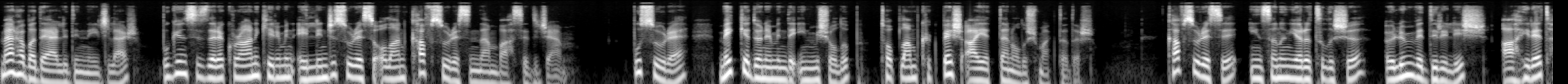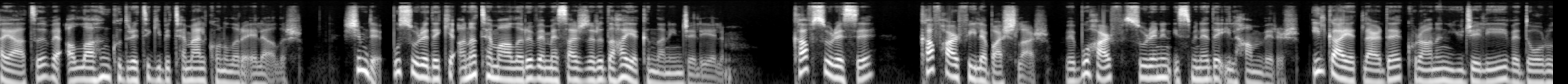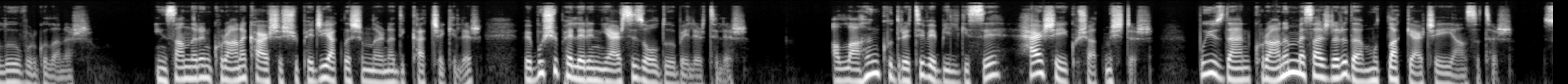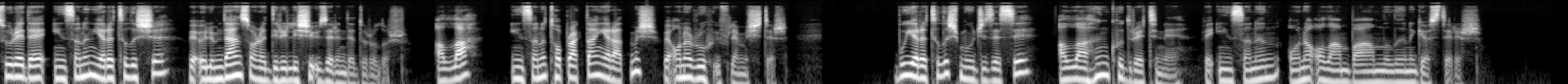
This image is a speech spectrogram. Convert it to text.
Merhaba değerli dinleyiciler. Bugün sizlere Kur'an-ı Kerim'in 50. suresi olan Kaf suresinden bahsedeceğim. Bu sure, Mekke döneminde inmiş olup toplam 45 ayetten oluşmaktadır. Kaf suresi, insanın yaratılışı, ölüm ve diriliş, ahiret hayatı ve Allah'ın kudreti gibi temel konuları ele alır. Şimdi bu suredeki ana temaları ve mesajları daha yakından inceleyelim. Kaf suresi, Kaf harfiyle başlar ve bu harf surenin ismine de ilham verir. İlk ayetlerde Kur'an'ın yüceliği ve doğruluğu vurgulanır. İnsanların Kur'an'a karşı şüpheci yaklaşımlarına dikkat çekilir ve bu şüphelerin yersiz olduğu belirtilir. Allah'ın kudreti ve bilgisi her şeyi kuşatmıştır. Bu yüzden Kur'an'ın mesajları da mutlak gerçeği yansıtır. Surede insanın yaratılışı ve ölümden sonra dirilişi üzerinde durulur. Allah, insanı topraktan yaratmış ve ona ruh üflemiştir. Bu yaratılış mucizesi Allah'ın kudretini ve insanın ona olan bağımlılığını gösterir.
